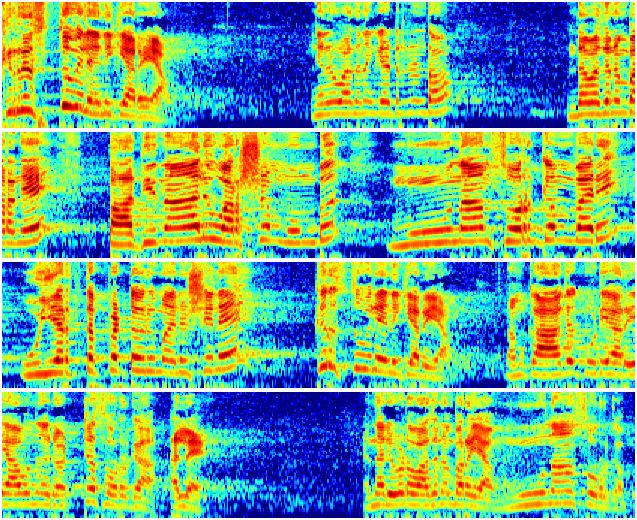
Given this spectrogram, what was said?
ക്രിസ്തുവിൽ എനിക്കറിയാം. ഇങ്ങനെ വചനം കേട്ടിട്ടുണ്ടോ? എന്താ വചനം പറഞ്ഞേ? പതിനാല് വർഷം മുമ്പ് മൂന്നാം സ്വർഗം വരെ ഉയർത്തപ്പെട്ട ഒരു മനുഷ്യനെ ക്രിസ്തുവിൽ എനിക്കറിയാം. നമുക്ക് ആകെ കൂടി അറിയാവുന്ന ഒരൊറ്റ സ്വർഗ അല്ലേ? എന്നാൽ ഇവിടെ വചനം പറയാം മൂന്നാം സ്വർഗം.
